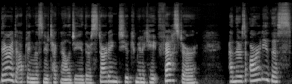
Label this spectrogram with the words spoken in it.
they're adopting this new technology. They're starting to communicate faster. And there's already this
